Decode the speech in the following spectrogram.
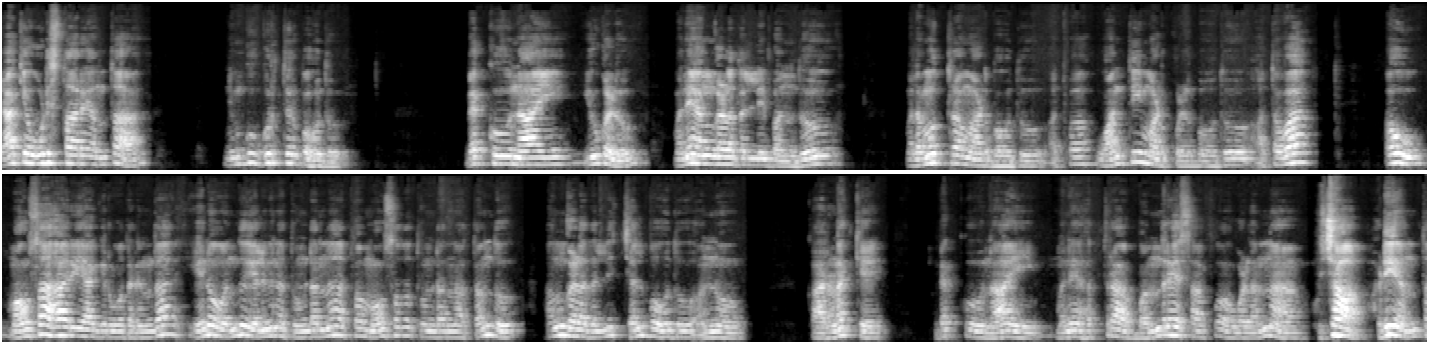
ಯಾಕೆ ಓಡಿಸ್ತಾರೆ ಅಂತ ನಿಮಗೂ ಗುರ್ತಿರಬಹುದು. ಬೆಕ್ಕು, ನಾಯಿ ಇವುಗಳು ಮನೆ ಅಂಗಳದಲ್ಲಿ ಬಂದು ಮಲಮೂತ್ರ ಮಾಡಬಹುದು ಅಥವಾ ವಾಂತಿ ಮಾಡಿಕೊಳ್ಳಬಹುದು ಅಥವಾ ಅವು ಮಾಂಸಾಹಾರಿಯಾಗಿರುವುದರಿಂದ ಏನೋ ಒಂದು ಎಲುವಿನ ತುಂಡನ್ನು ಅಥವಾ ಮಾಂಸದ ತುಂಡನ್ನು ತಂದು ಅಂಗಳದಲ್ಲಿ ಚೆಲ್ಲಬಹುದು ಅನ್ನೋ ಕಾರಣಕ್ಕೆ ಬೆಕ್ಕು, ನಾಯಿ, ಮನೆ ಹತ್ರ ಬಂದರೆ ಸಾಕು, ಅವುಗಳನ್ನು ಹುಷಾ, ಹಡಿ ಅಂತ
